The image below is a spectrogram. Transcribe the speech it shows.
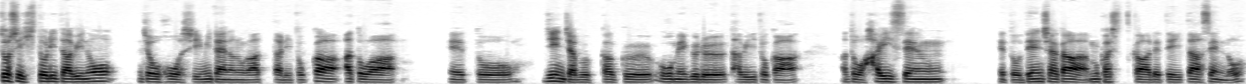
女子一人旅の情報誌みたいなのがあったりとか、あとは、えっ、と、神社仏閣を巡る旅とか、あとは廃線、えっ、と、電車が昔使われていた線路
